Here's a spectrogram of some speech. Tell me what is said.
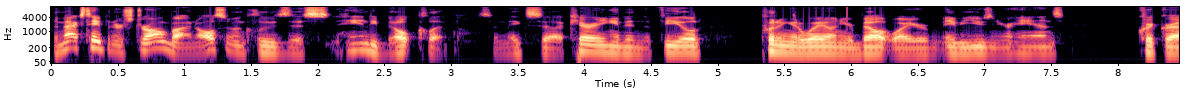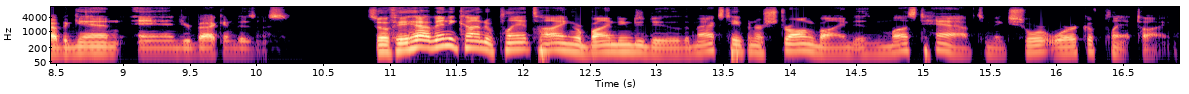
The Max Tapener Strong Bind also includes this handy belt clip. So it makes uh, carrying it in the field, putting it away on your belt while you're maybe using your hands, quick grab again, and you're back in business. So if you have any kind of plant tying or binding to do, the Max Tapener Strong Bind is must have to make short work of plant tying.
